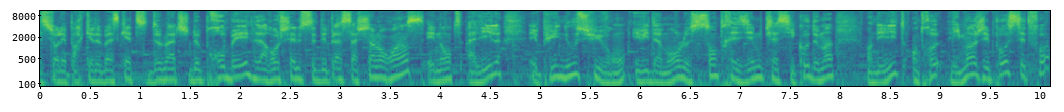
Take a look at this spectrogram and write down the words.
Sur les parquets de basket, deux matchs de Pro B. La Rochelle se déplace à Chalon-Reims et Nantes à Lille. Et puis nous suivrons évidemment le 113e Classico demain en élite entre Limoges et Pau, cette fois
